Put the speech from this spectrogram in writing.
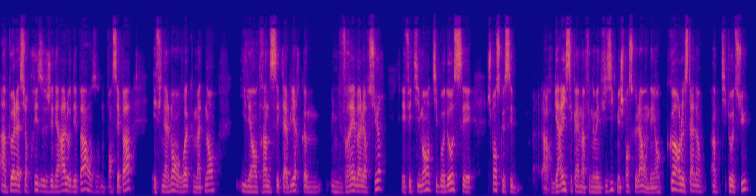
Un peu à la surprise générale au départ, on ne pensait pas. Et finalement, on voit que maintenant, il est en train de s'établir comme une vraie valeur sûre. Effectivement, Thibodeau, c'est, je pense que c'est alors Gary, c'est quand même un phénomène physique, mais je pense que là, on est encore le stade un, petit peu au-dessus.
